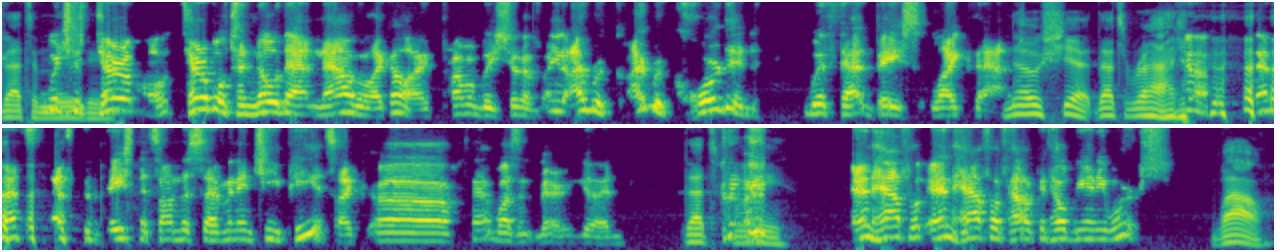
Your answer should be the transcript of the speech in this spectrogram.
That's amazing. Which is terrible. Terrible to know that now. They're like, oh, I probably should have. You know, I, rec- I recorded with that bass like that. No shit, that's rad. yeah, that, that's that's the bass that's on the seven inch EP. It's like, uh, that wasn't very good. That's funny. and half of and half of how could hell be any worse. Wow,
